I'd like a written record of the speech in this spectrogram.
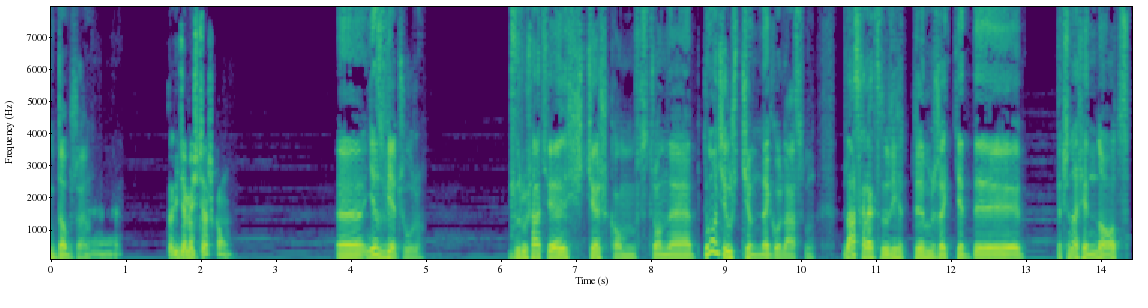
Dobrze. To idziemy ścieżką. E, jest wieczór. Wyruszacie ścieżką w stronę, w tym momencie już ciemnego lasu. Las charakteryzuje się tym, że kiedy zaczyna się noc,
